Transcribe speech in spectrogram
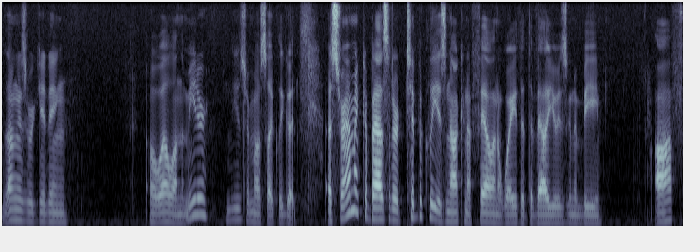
as long as we're getting OL on the meter, these are most likely good. A ceramic capacitor typically is not going to fail in a way that the value is going to be off.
